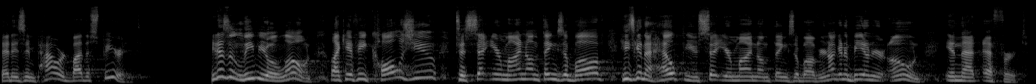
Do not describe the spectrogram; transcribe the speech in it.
that is empowered by the Spirit. He doesn't leave you alone. Like if he calls you to set your mind on things above, he's going to help you set your mind on things above. You're not going to be on your own in that effort,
